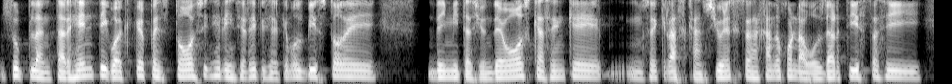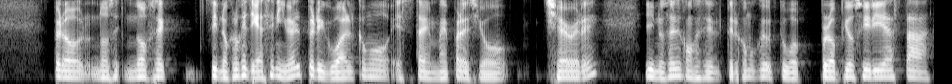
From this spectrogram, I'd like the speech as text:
suplantar gente, igual que pues todo esa inteligencia artificial que hemos visto de, de imitación de voz que hacen que, no sé, que las canciones que están sacando con la voz de artistas y, pero no sé, no sé, si no creo que llegue a ese nivel, pero igual como este también me pareció chévere y no sé, como que, como que tu propio Siri hasta,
